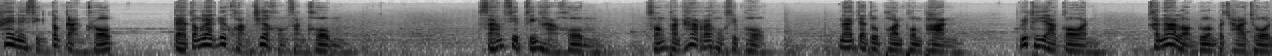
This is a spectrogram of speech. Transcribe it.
ให้ในสิ่งต้องการครบ แต่ต้องแลกด้วยความเชื่อของสังคม 30 สิงหาคม 2566 นายจตุพรพรมพันธ์ วิทยากร คณะหลอมรวมประชาชน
